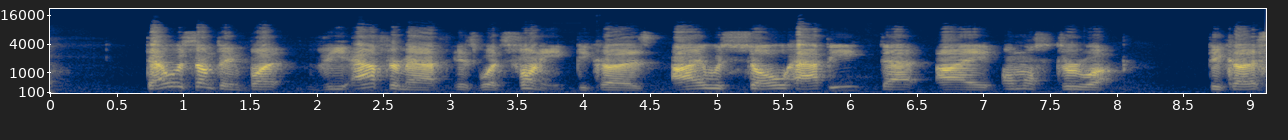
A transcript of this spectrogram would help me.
So, that was something, but the aftermath is what's funny because I was so happy that I almost threw up because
